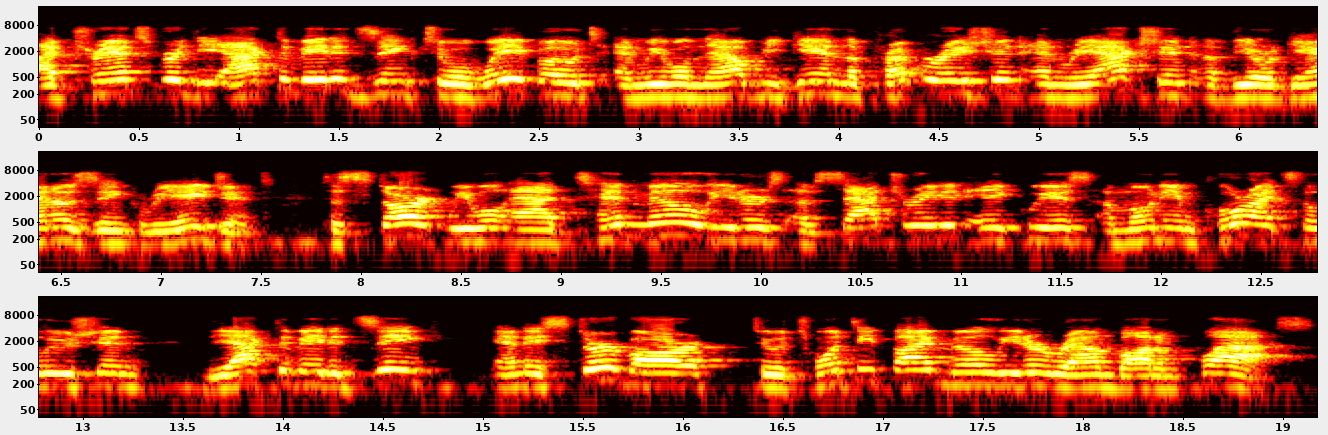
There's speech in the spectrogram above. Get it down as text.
I've transferred the activated zinc to a weigh boat and we will now begin the preparation and reaction of the organozinc reagent. To start, we will add 10 milliliters of saturated aqueous ammonium chloride solution, the activated zinc, and a stir bar to a 25 milliliter round bottom flask.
